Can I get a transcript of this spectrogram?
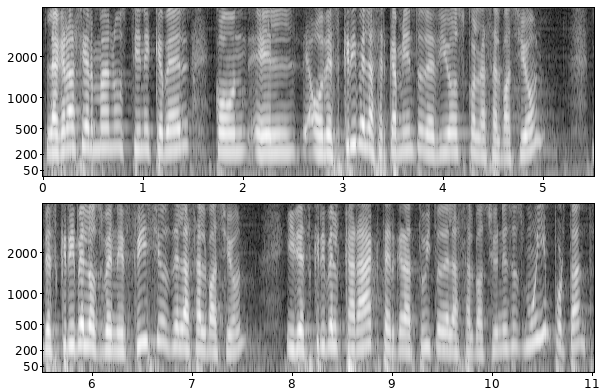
La gracia, hermanos, tiene que ver con el, o describe el acercamiento de Dios con la salvación, describe los beneficios de la salvación y describe el carácter gratuito de la salvación. Eso es muy importante.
